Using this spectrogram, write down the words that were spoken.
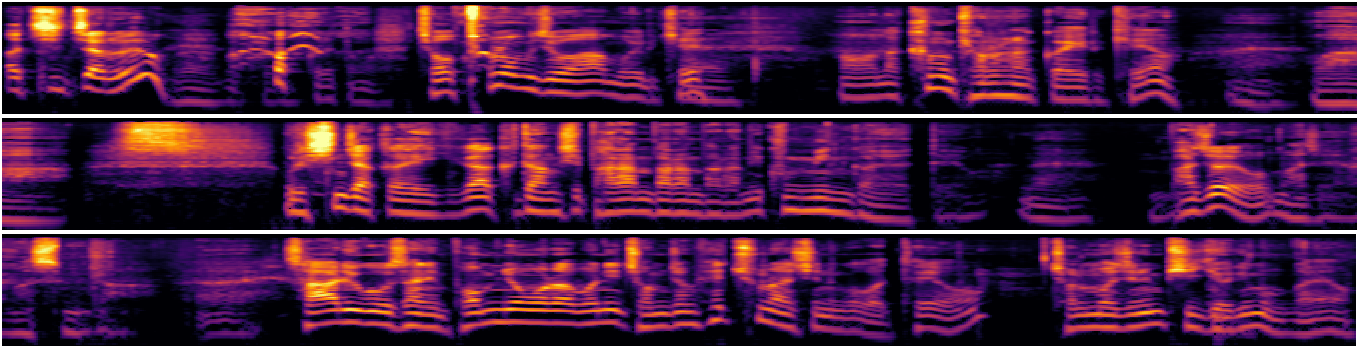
아, 진짜로요? 네, 그랬던 거. 저 오빠 너무 좋아. 뭐 이렇게. 네. 어, 나 크면 결혼할 거야. 이렇게요. 와. 우리 신작가 얘기가 그 당시 바람 바람 바람이 국민가요였대요. 네. 맞아요. 맞아요. 맞습니다. 4654님, 범용오라버니 점점 회춘하시는 것 같아요. 젊어지는 비결이 뭔가요?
